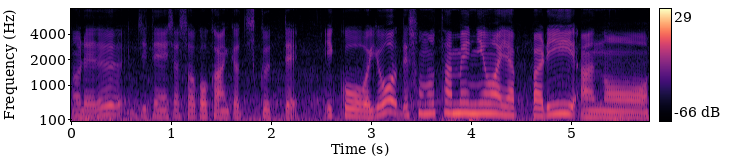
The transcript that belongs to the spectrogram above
乗れる自転車走行環境を作っていこうよ。でそのためにはやっぱりあの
